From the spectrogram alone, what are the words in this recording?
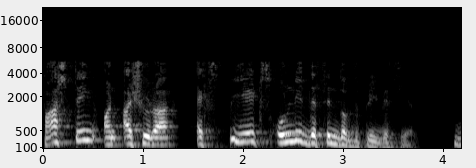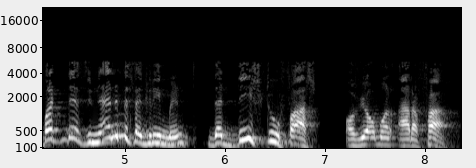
fasting on Ashura expiates only the sins of the previous year. But there's unanimous agreement that these two fasts of Yom al Arafah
